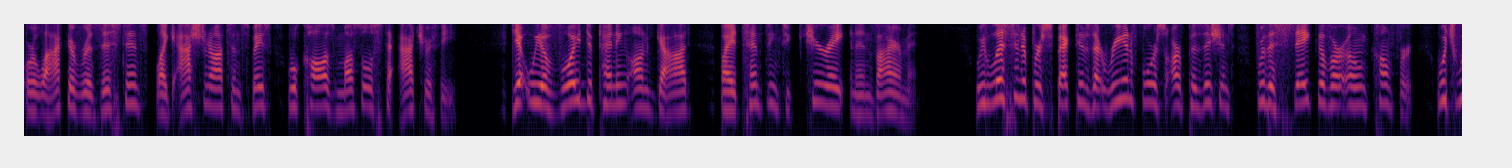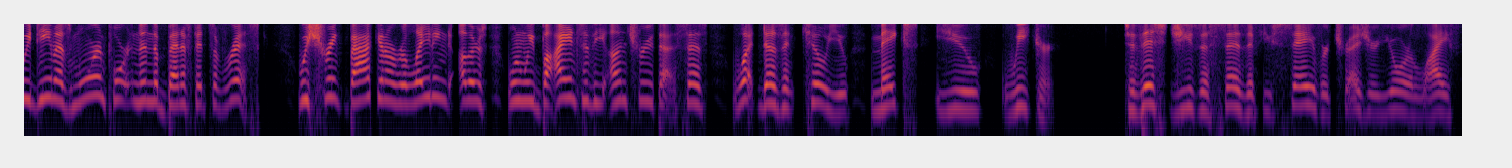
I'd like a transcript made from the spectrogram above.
or lack of resistance, like astronauts in space, will cause muscles to atrophy. Yet we avoid depending on God by attempting to curate an environment. We listen to perspectives that reinforce our positions for the sake of our own comfort. which we deem as more important than the benefits of risk. We shrink back and are relating to others when we buy into the untruth that says what doesn't kill you makes you weaker. To this, Jesus says, if you save or treasure your life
